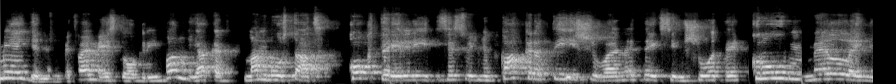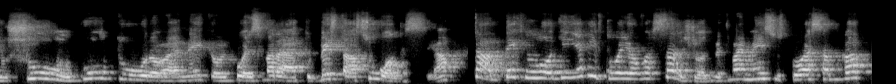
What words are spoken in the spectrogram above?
mēģinē. Bet vai mēs to gribam? Ja, kad man būs tāds kokteilītis, es viņu pakratīšu, vai neteiksim šo te krūmu, meleņu, šūnu kultūru, vai ne, ko es varētu bez tās ogas. Ja? Tāda tehnoloģija jau ir, to jau var saražot, bet vai mēs uz to esam gatavi,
